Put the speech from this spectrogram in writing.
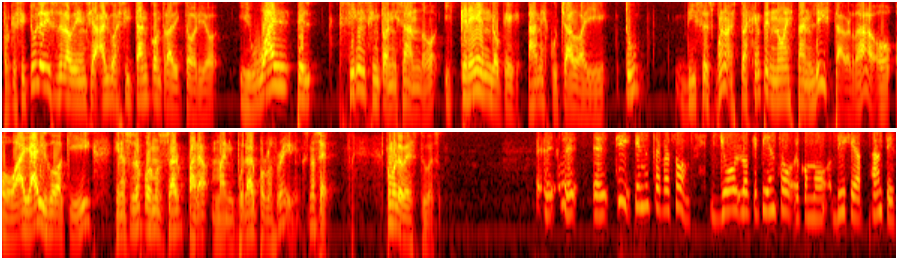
Porque si tú le dices a la audiencia algo así tan contradictorio, igual te siguen sintonizando y creen lo que han escuchado ahí, tú dices, bueno, esta gente no es tan lista, ¿verdad? O, o hay algo aquí que nosotros podemos usar para manipular por los ratings. No sé, ¿cómo lo ves tú eso? Eh, eh, eh, sí, tiene usted razón. Yo lo que pienso, eh, como dije antes,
